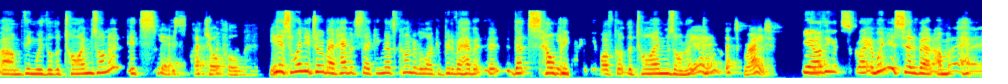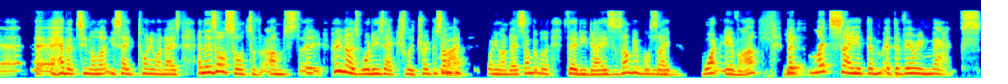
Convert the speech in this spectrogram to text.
um, thing with all the times on it. It's yes, it's, that's helpful. Yeah. yeah. So when you talk about habit stacking, that's kind of like a bit of a habit uh, that's helping. Yeah. I've got the times on it. Yeah, that's great. Yeah, yeah, I think it's great. And when you said about um ha- habits, in a lot, you say, twenty one days, and there's all sorts of um, uh, who knows what is actually true? Because some right. people twenty one days, some people thirty days, and some people mm. say whatever. But yes. let's say at the at the very max,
